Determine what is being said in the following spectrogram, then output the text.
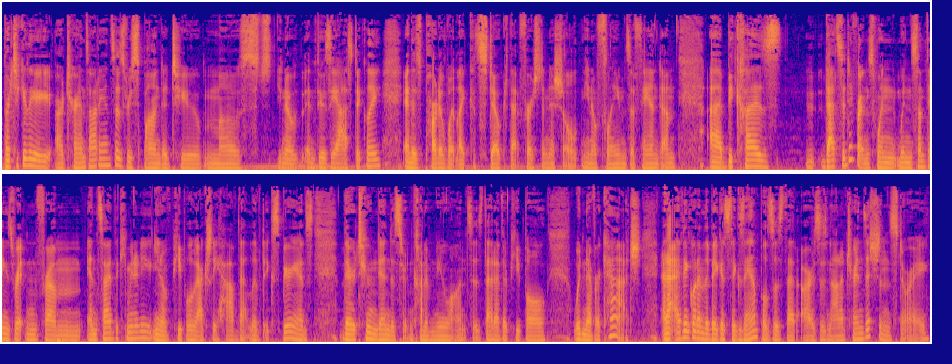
particularly our trans audiences, responded to most, you know, enthusiastically, and is part of what like stoked that first initial, you know, flames of fandom, uh, because that's the difference. When when something's written from inside the community you know people who actually have that lived experience they're tuned into certain kind of nuances that other people would never catch. And i think one of the biggest examples is that ours is not a transition story.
